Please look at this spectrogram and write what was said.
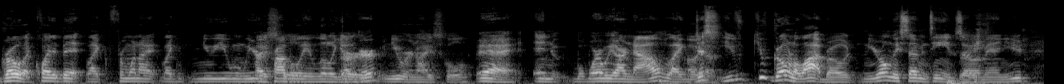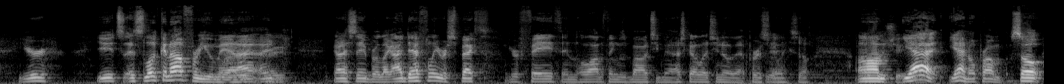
grow like quite a bit, like from when I like knew you when we were High school. probably a little younger. when you were in high school. Yeah, and where we are now, like Oh, just yeah. you've you've grown a lot, bro. You're only 17, so Right. man, you you're you, it's it's looking up for you, man. Right, I, I right. Gotta say, bro, like I definitely respect your faith and a lot of things about you, man. I just gotta let you know that personally. So, um, yeah, yeah, no problem. So,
